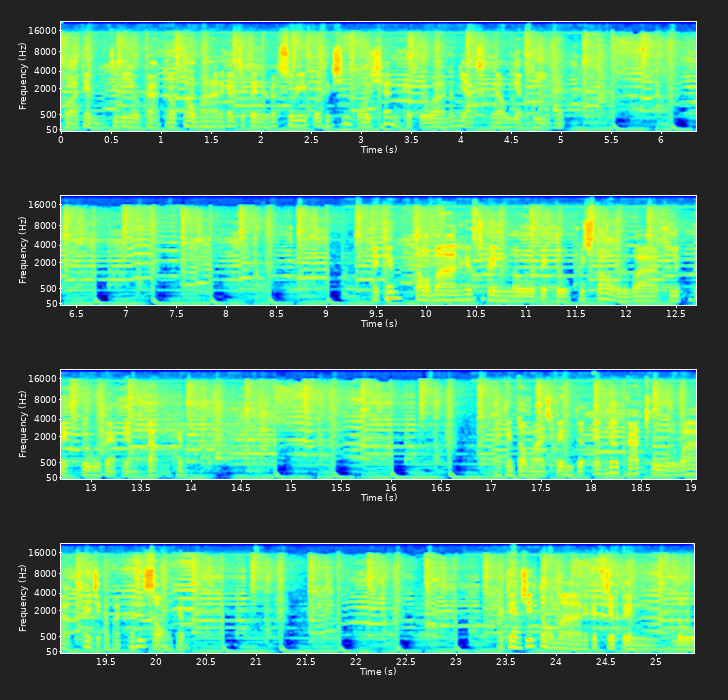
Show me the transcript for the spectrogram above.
แล้วก็ไอเทมที่มีโอกาสดรอปต่อมานะครับจะเป็น Luxury Protection Potion ครับหรือว่าน้ำยาขัดเงาอย่างดีครับไอเทมต่อมานะครับจะเป็น Low b e c d o Crystal หรือว่าผลึกเบกดูแบบอย่างต่ำครับไอเทมต่อมาจะเป็น The Emperor Card 2หรือว่าไพ่จักรพรรดิขั้นที่ 2 ครับไอเทมชิ้นต่อมานะครับจะเป็น Low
